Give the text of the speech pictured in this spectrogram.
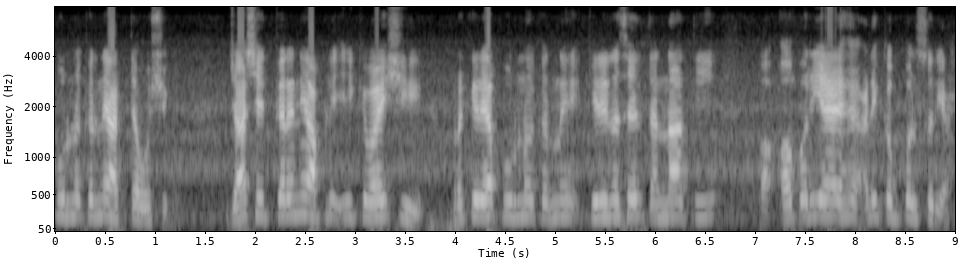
पूर्ण करणे अत्यावश्यक आहे. ज्या शेतकऱ्यांनी आपली ई के वाय सी प्रक्रिया पूर्ण करणे केली नसेल त्यांना ती अपर्याय आहे आणि कंपल्सरी आहे.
